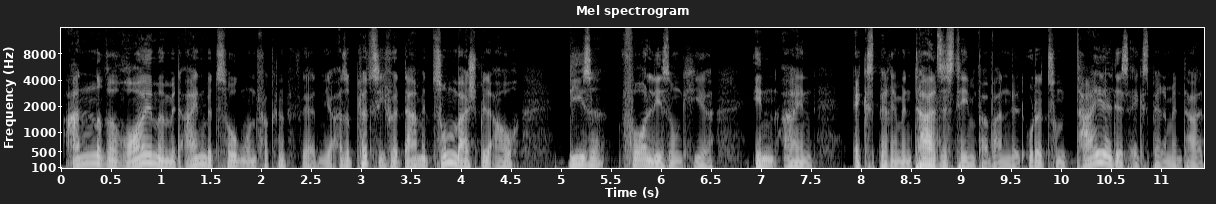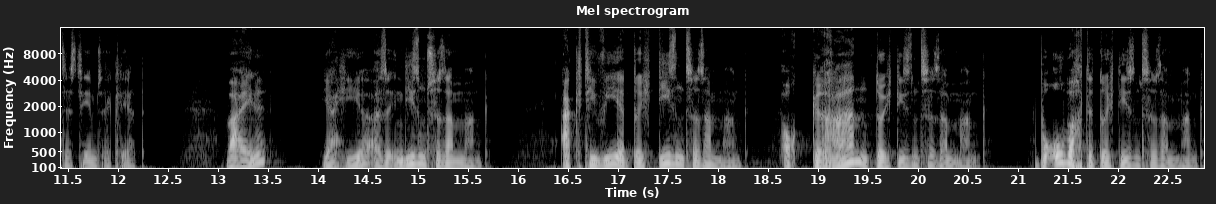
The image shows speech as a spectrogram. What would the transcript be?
andere Räume mit einbezogen und verknüpft werden. Ja, also plötzlich wird damit zum Beispiel auch diese Vorlesung hier in ein Experimentalsystem verwandelt oder zum Teil des Experimentalsystems erklärt. Weil ja hier, also in diesem Zusammenhang, aktiviert durch diesen Zusammenhang, auch gerahmt durch diesen Zusammenhang, beobachtet durch diesen Zusammenhang,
